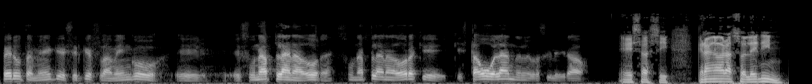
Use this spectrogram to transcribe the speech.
pero también hay que decir que Flamengo eh, es una planadora, es una planadora que, que está volando en el Brasileirao. Es así. Gran abrazo, Lenín.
